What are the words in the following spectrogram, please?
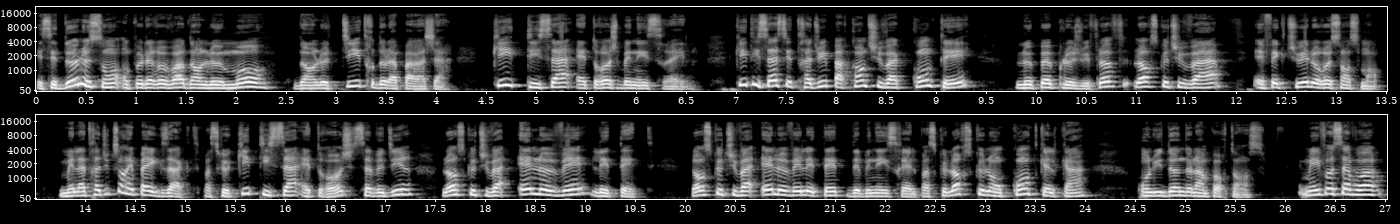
Et ces deux leçons, on peut les revoir dans le mot, dans le titre de la paracha. Kitissa et Rosh Ben Israël. Kitissa, c'est traduit par quand tu vas compter le peuple juif, lorsque tu vas effectuer le recensement. Mais la traduction n'est pas exacte, parce que Kitissa et Rosh, ça veut dire lorsque tu vas élever les têtes. Lorsque tu vas élever les têtes des Béné Israël. Parce que lorsque l'on compte quelqu'un, on lui donne de l'importance. Mais il faut savoir,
